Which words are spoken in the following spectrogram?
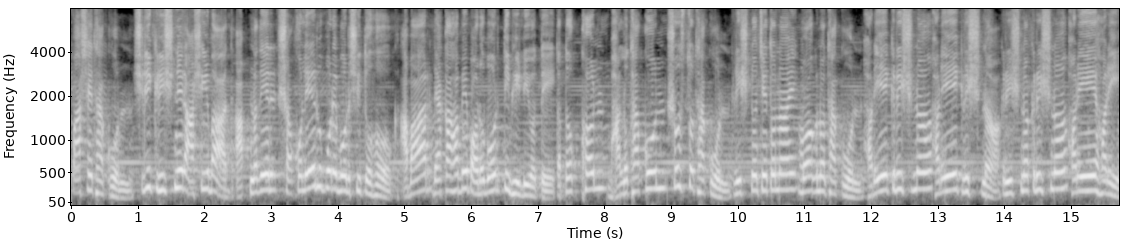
পাশে থাকুন। শ্রীকৃষ্ণের আশীর্বাদ আপনাদের সকলের উপরে বর্ষিত হোক। আবার দেখা হবে পরবর্তী ভিডিওতে। ততক্ষণ ভালো থাকুন, সুস্থ থাকুন, কৃষ্ণ চেতনায় মগ্ন থাকুন। হরে কৃষ্ণ হরে কৃষ্ণ কৃষ্ণ কৃষ্ণ, হরে হরে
